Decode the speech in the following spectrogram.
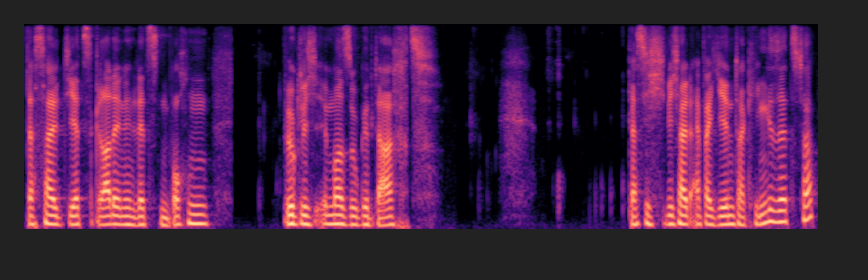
das halt jetzt gerade in den letzten Wochen wirklich immer so gedacht, dass ich mich halt einfach jeden Tag hingesetzt habe.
